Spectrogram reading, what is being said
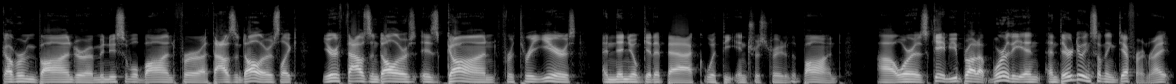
government bond or a municipal bond for a thousand dollars. Like your thousand dollars is gone for three years, and then you'll get it back with the interest rate of the bond. Uh, whereas Gabe, you brought up Worthy, and, and they're doing something different, right?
